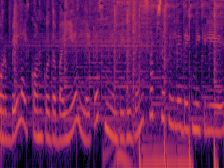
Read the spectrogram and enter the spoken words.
और बेल आइकॉन को दबाइए लेटेस्ट मेहंदी डिज़ाइन सबसे पहले देखने के लिए।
